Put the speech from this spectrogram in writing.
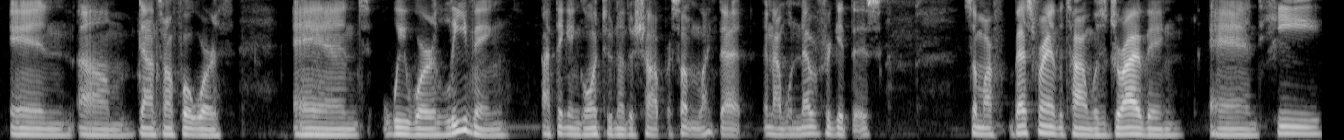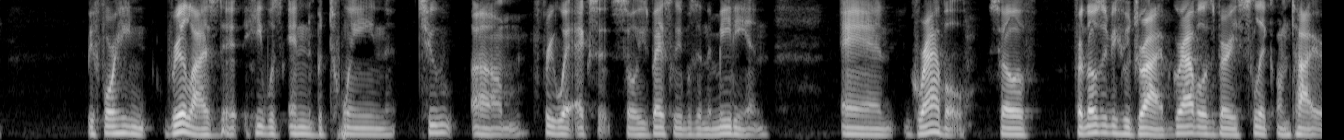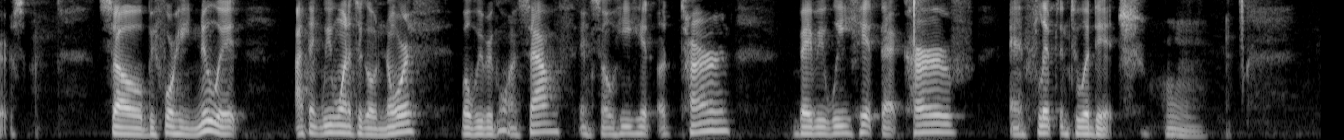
in um, downtown Fort Worth, and we were leaving. I think and going to another shop or something like that. And I will never forget this. So my best friend at the time was driving, and he, before he realized it, he was in between two um, freeway exits. So he's basically was in the median and gravel. So if, for those of you who drive, gravel is very slick on tires. So before he knew it, I think we wanted to go north, but we were going south, and so he hit a turn. Baby, we hit that curve and flipped into a ditch. Hmm.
